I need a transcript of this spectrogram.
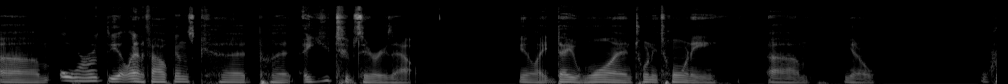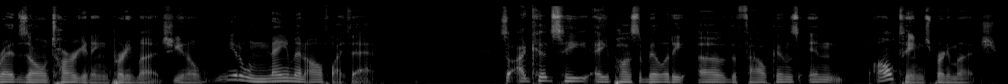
Um, or the Atlanta Falcons could put a YouTube series out. You know, like day one, 2020, um, you know, red zone targeting pretty much, you know, you know, name it off like that. So I could see a possibility of the Falcons in all teams pretty much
